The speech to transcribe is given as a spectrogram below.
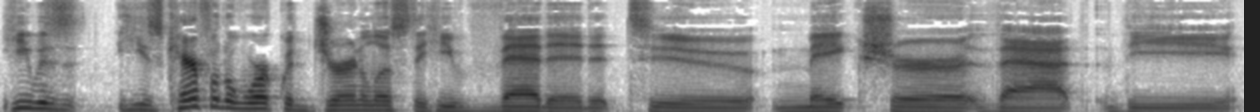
he was he's careful to work with journalists that he vetted to make sure that the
